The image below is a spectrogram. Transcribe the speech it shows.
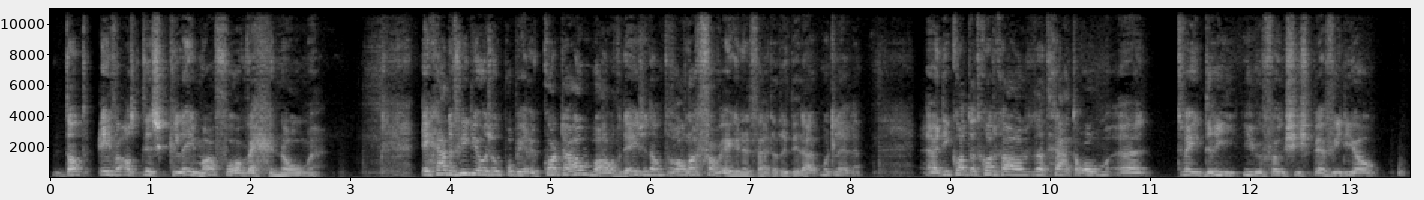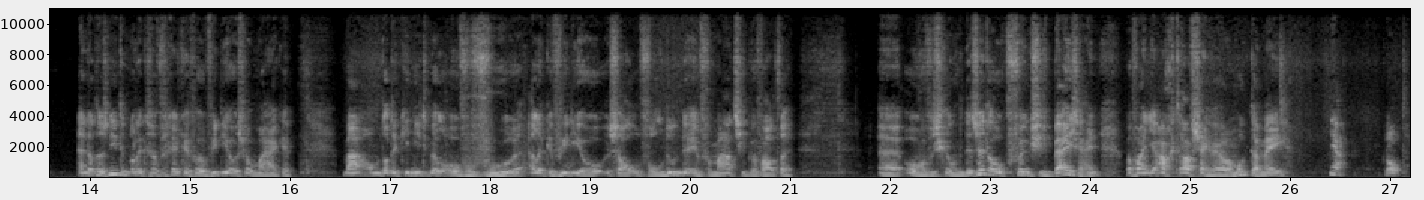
dat even als disclaimer voor weggenomen. Ik ga de video's ook proberen kort te houden, behalve deze dan toevallig, vanwege het feit dat ik dit uit moet leggen. Uh, die kort, dat kort gehouden, dat gaat erom uh, twee, drie nieuwe functies per video. En dat is niet omdat ik zo verschrikkelijk veel video's wil maken, maar omdat ik je niet wil overvoeren. Elke video zal voldoende informatie bevatten uh, over verschillende... Er zitten ook functies bij zijn waarvan je achteraf zegt, wat moet daarmee? Ja, klopt.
